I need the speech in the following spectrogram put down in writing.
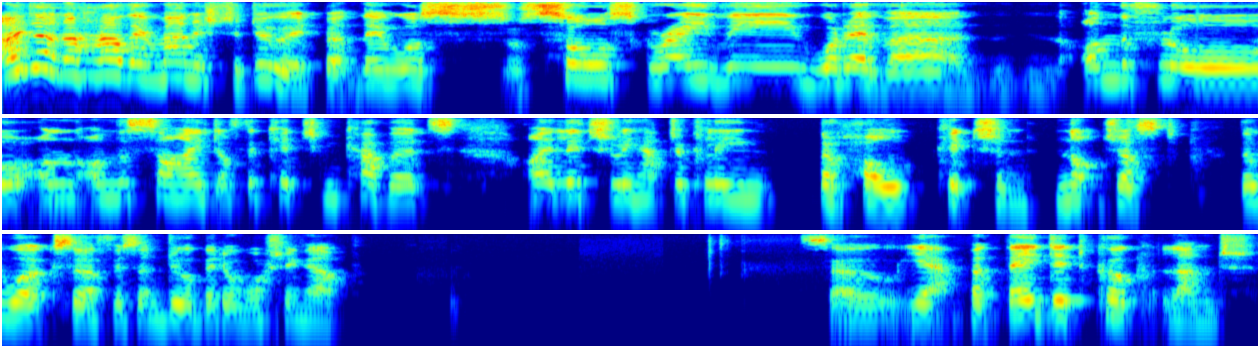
I don't know how they managed to do it, but there was sauce, gravy, whatever on the floor, on, on the side of the kitchen cupboards. I literally had to clean the whole kitchen, not just the work surface, and do a bit of washing up. So, yeah, but they did cook lunch.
